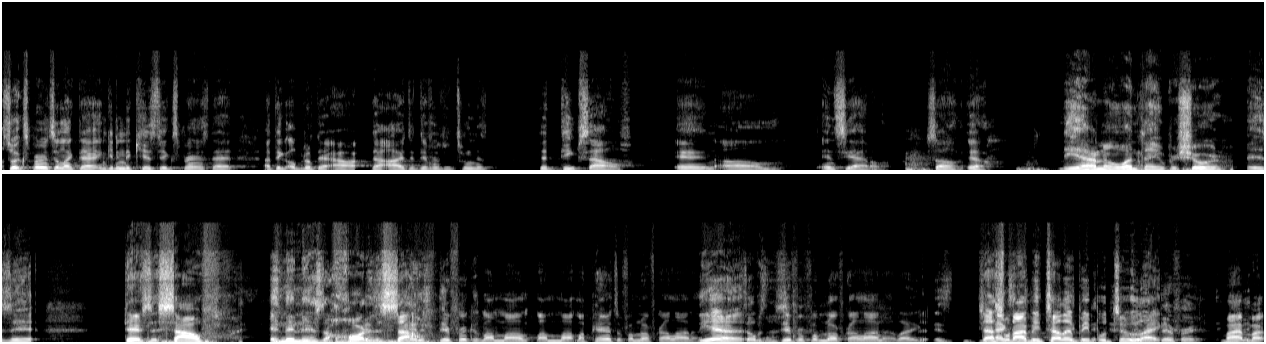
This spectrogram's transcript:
so experiencing like that and getting the kids to experience that, I think opened up their their eyes the difference between the, the deep south and um in Seattle. So yeah. Yeah, I know one thing for sure is that there's the South and then there's the heart of the South. And it's different because my mom, my mom, my parents are from North Carolina. Yeah, So it's different from North Carolina. Like it's that's what I Jackson- be telling people too. Like different. my my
